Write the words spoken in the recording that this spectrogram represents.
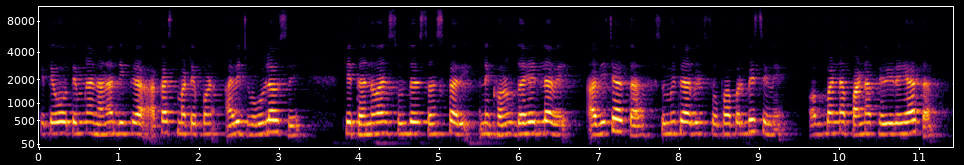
કે તેઓ તેમના નાના દીકરા આકાશ માટે પણ આવી જ વહુ લાવશે. જે ધનવાન, સુંદર, સંસ્કારી અને ઘણું દહેજ લાવે, આ વિચારતા સુમિત્રાબેન સોફા પર બેસીને અખબારના પાના ફેરવી રહ્યા હતા.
